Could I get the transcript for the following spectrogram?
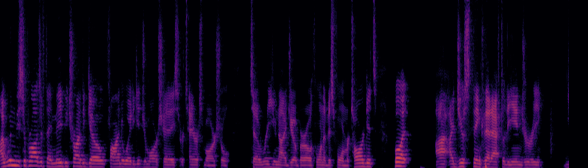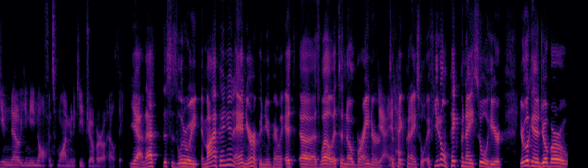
I wouldn't be surprised if they maybe tried to go find a way to get Ja'Marr Chase or Terrace Marshall to reunite Joe Burrow with one of his former targets. But I, I just think that after the injury, you know you need an offensive lineman to keep Joe Burrow healthy. Yeah, that this is literally, in my opinion, and your opinion apparently, it uh, as well. It's a no brainer Yeah, to it ha- pick Penei Sewell. If you don't pick Penei Sewell here, you're looking at Joe Burrow.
